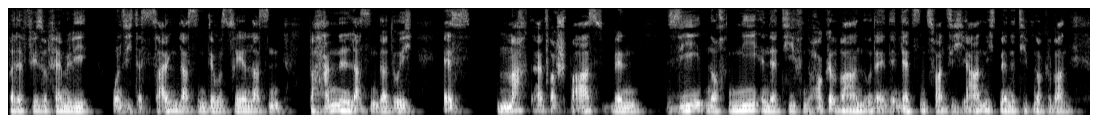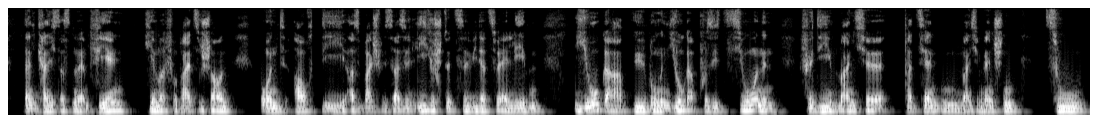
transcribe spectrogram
bei der Physio Family und sich das zeigen lassen, demonstrieren lassen, behandeln lassen dadurch. Es macht einfach Spaß, wenn Sie noch nie in der tiefen Hocke waren oder in den letzten 20 Jahren nicht mehr in der tiefen Hocke waren, dann kann ich das nur empfehlen, hier mal vorbeizuschauen und auch die, also beispielsweise Liegestütze wieder zu erleben, Yoga-Übungen, Yoga-Positionen, für die manche Patienten, manche Menschen zu,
